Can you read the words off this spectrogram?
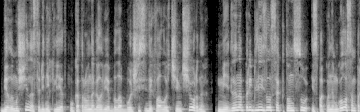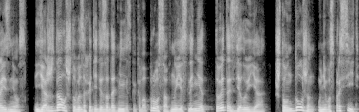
Белый мужчина средних лет, у которого на голове было больше седых волос, чем черных, медленно приблизился к Тонсу и спокойным голосом произнес. «Я ждал, что вы захотите задать мне несколько вопросов, но если нет, то это сделаю я. Что он должен у него спросить?»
